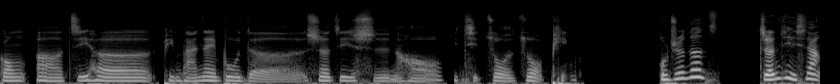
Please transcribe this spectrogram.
公呃，集合品牌内部的设计师，然后一起做的作品，我觉得整体像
